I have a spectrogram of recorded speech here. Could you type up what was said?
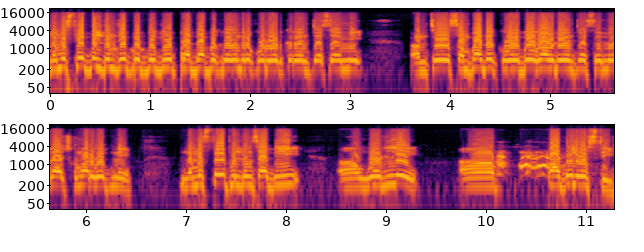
नमस्ते पलटणचे प्रतिनिधी प्राध्यापक रवींद्र कोलवडकर यांच्यासह मी आमचे संपादक वैभव गावडे यांच्यासह मी राजकुमार गोपणे नमस्ते फलटणसाठी वडले पाटील वस्ती.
